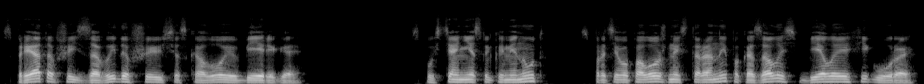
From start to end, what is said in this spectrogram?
спрятавшись за выдавшуюся скалою берега. Спустя несколько минут с противоположной стороны показалась белая фигура.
